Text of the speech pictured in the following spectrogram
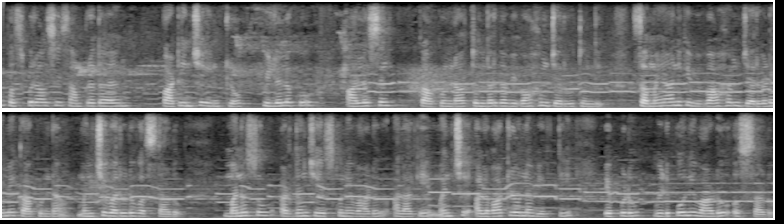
పసుపు రాసి సాంప్రదాయం పాటించే ఇంట్లో పిల్లలకు ఆలస్యం కాకుండా తొందరగా వివాహం జరుగుతుంది. సమయానికి వివాహం జరగడమే కాకుండా మంచి వరుడు వస్తాడు. మనసు అర్థం చేసుకునేవాడు అలాగే మంచి అలవాట్లు ఉన్న వ్యక్తి ఎప్పుడు విడిపోని వాడు వస్తాడు.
